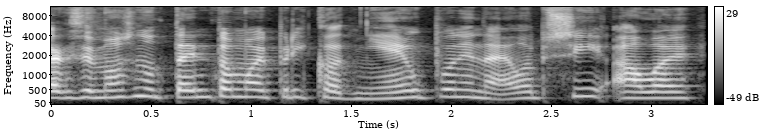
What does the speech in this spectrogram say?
Takže možno tento môj príklad nie je úplne najlepší, ale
